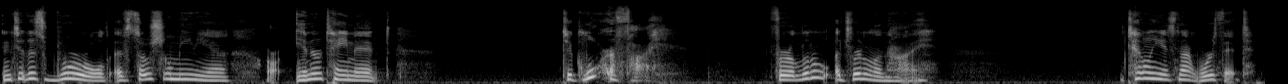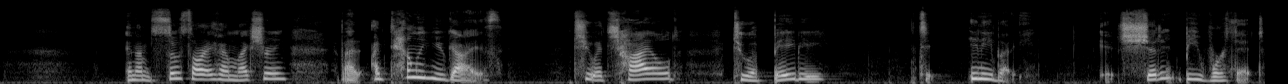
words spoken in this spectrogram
into this world of social media or entertainment to glorify for a little adrenaline high. I'm telling you, it's not worth it. And I'm so sorry if I'm lecturing, but I'm telling you guys to a child, to a baby, to anybody, it shouldn't be worth it.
